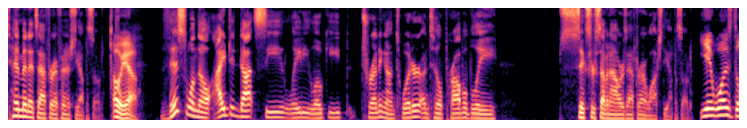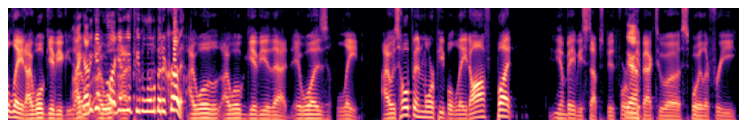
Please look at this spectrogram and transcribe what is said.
ten minutes after I finished the episode. oh, yeah. This one though, I did not see Lady Loki trending on Twitter until probably six or seven hours after I watched the episode. It was delayed. I will give you. I gotta give will- I gotta give people a little bit of credit. I will I will give you that. It was late. I was hoping more people laid off, but you know, baby steps before Yeah. we get back to a spoiler free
